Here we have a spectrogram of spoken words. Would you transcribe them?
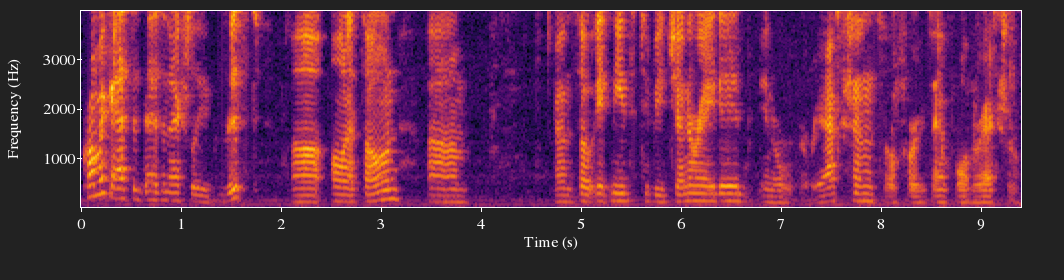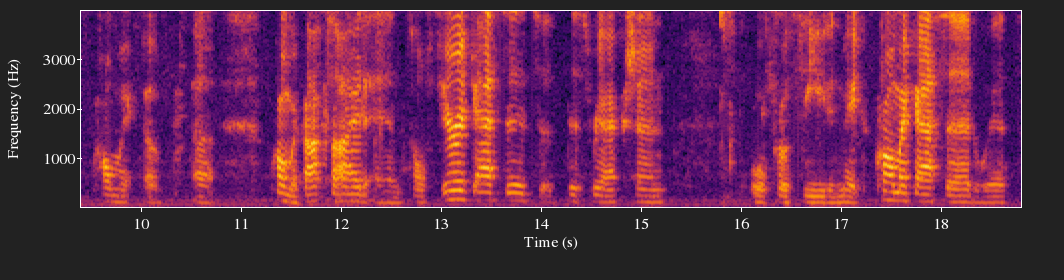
chromic acid doesn't actually exist uh, on its own. Um, and so it needs to be generated in a reaction. So for example, the reaction of chromic, of, uh, chromic oxide and sulfuric acid. So this reaction will proceed and make chromic acid with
